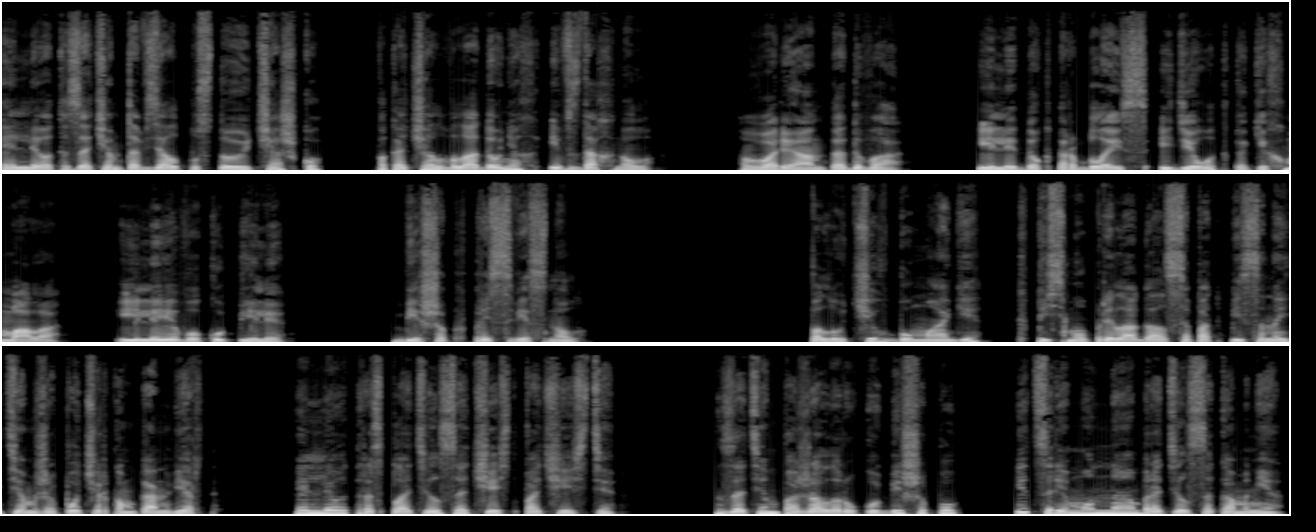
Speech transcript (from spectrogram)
Эллиот зачем-то взял пустую чашку, покачал в ладонях и вздохнул. «Варианта два. Или доктор Блейс идиот, каких мало, или его купили». Бишоп присвистнул. Получив бумаги, к письму прилагался подписанный тем же почерком конверт, Эллиот расплатился честь по чести. Затем пожал руку Бишопу и церемонно обратился ко мне.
